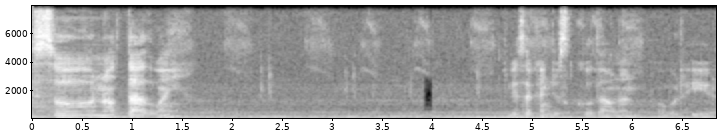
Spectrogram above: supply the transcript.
so not that way. I Guess I can just go down and over here.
